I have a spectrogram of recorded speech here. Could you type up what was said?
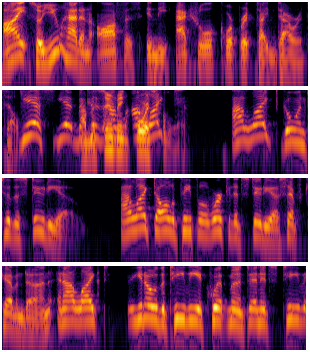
I, so you had an office in the actual corporate Titan Tower itself. yes, yeah. Because I'm assuming I, fourth I liked, floor. I liked going to the studio. I liked all the people working at the studio except for Kevin Dunn, and I liked you know the TV equipment and it's TV.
